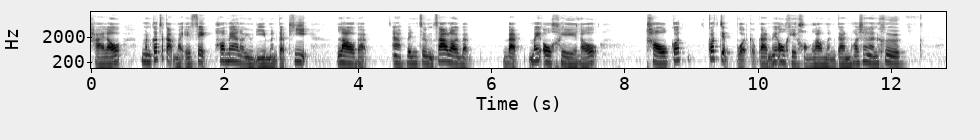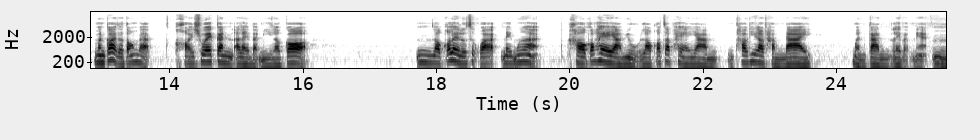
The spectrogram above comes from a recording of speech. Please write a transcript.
ท้ายแล้ว มันก็จะกลับมาเอฟเฟกพ่อแม่เราอยู่ดีเหมือนกับที่เราแบบอะเป็นซึมเศร้าเราแบบแบบไม่โอเคแล้วเขาก็ก็เจ็บปวดกับการไม่โอเคของเราเหมือนกัน เพราะฉะนั้นคือมันก็อาจจะต้องแบบคอยช่วยกันอะไรแบบนี้แล้วก็เราก็เลยรู้สึกว่าในเมื่อเขาก็พยายามอยู่ เราก็จะพยายามเท่าที่เราทำได้เหมือนกันอะไรแบบเนี้ย อืม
